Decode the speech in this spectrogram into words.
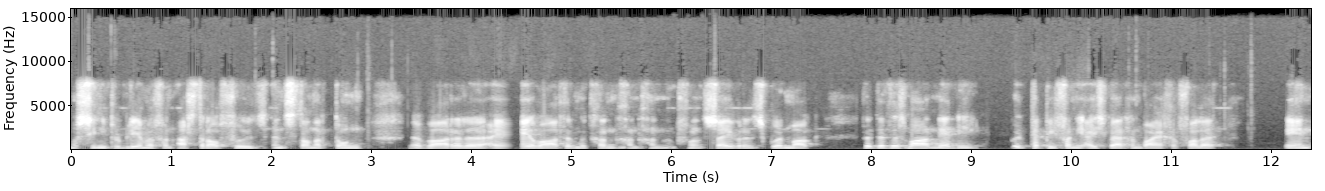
ons sien die probleme van Astral Foods in Standerton eh, waar hulle eie water moet gaan gaan gaan van suiwer en skoon maak. So dit is maar net die tipie van die ysberg in baie gevalle. En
